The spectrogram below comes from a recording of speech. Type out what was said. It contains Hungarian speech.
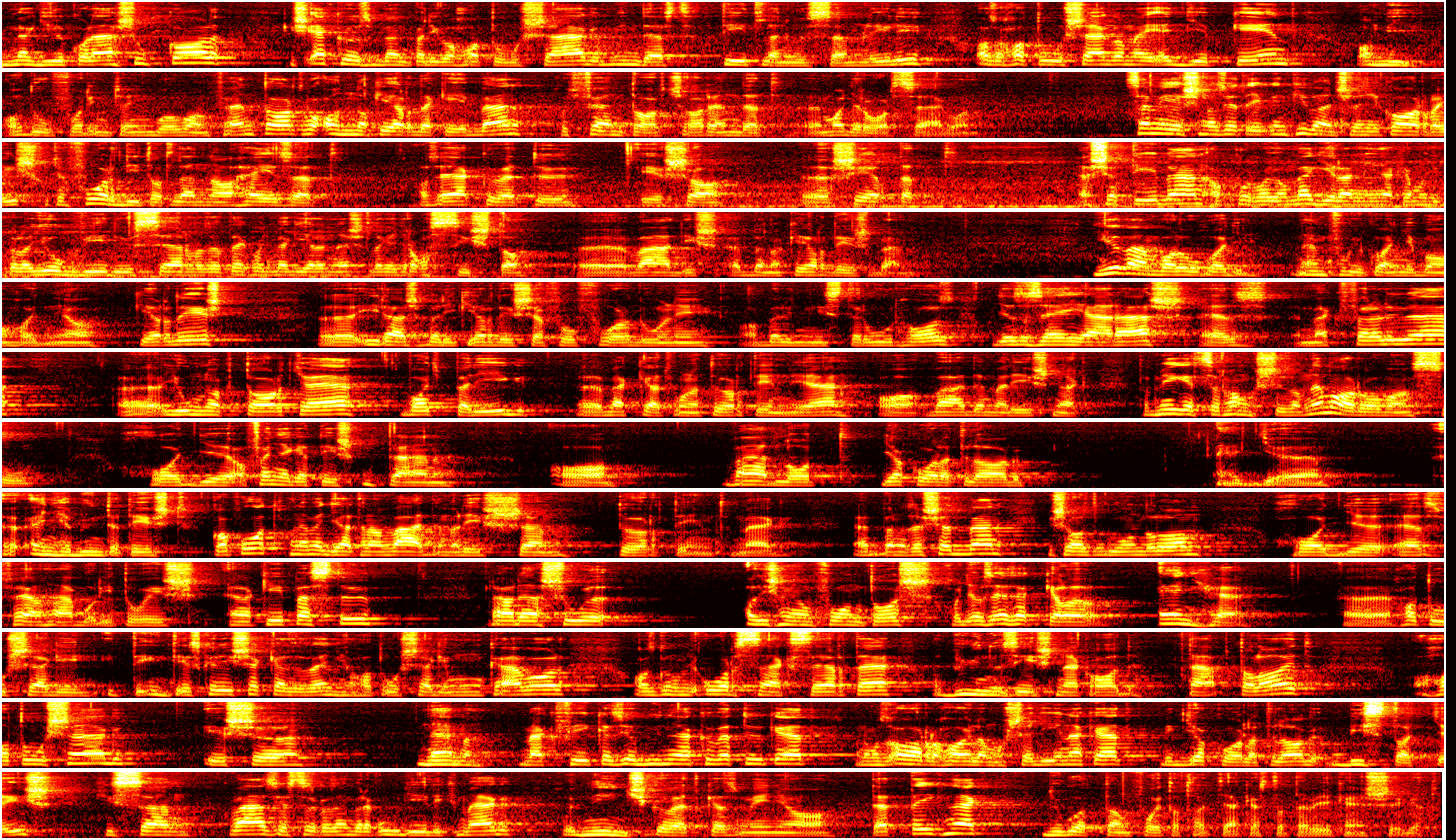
meggyilkolásukkal, és eközben pedig a hatóság mindezt tétlenül szemléli. Az a hatóság, amely egyébként a mi adóforintjainkból van fenntartva, annak érdekében, hogy fenntartsa a rendet Magyarországon. Személyesen azért egyébként kíváncsi lennék arra is, hogyha fordított lenne a helyzet az elkövető és a sértett esetében, akkor vajon megjelennének-e mondjuk a jogvédő szervezetek, vagy megjelenne esetleg egy rasszista vád is ebben a kérdésben. Nyilvánvaló, hogy nem fogjuk annyiban hagyni a kérdést, írásbeli kérdéssel fog fordulni a belügyminiszter úrhoz, hogy ez az eljárás, ez megfelelő-e, jónak tartja-e, vagy pedig meg kellett volna történnie a vádemelésnek. Tehát még egyszer hangsúlyozom, nem arról van szó, hogy a fenyegetés után a vádlott gyakorlatilag egy enyhe büntetést kapott, hanem egyáltalán vádemelés sem történt meg ebben az esetben, és azt gondolom, hogy ez felháborító és elképesztő. Ráadásul az is nagyon fontos, hogy az ezekkel a enyhe eh, hatósági intézkedésekkel, az enyhe hatósági munkával azt gondolom, hogy országszerte a bűnözésnek ad táptalajt a hatóság, és eh, nem megfékezi a bűnelkövetőket, hanem az arra hajlamos egyéneket még gyakorlatilag biztatja is, hiszen kvázi ezt az emberek úgy élik meg, hogy nincs következménye a tetteiknek, nyugodtan folytathatják ezt a tevékenységet.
